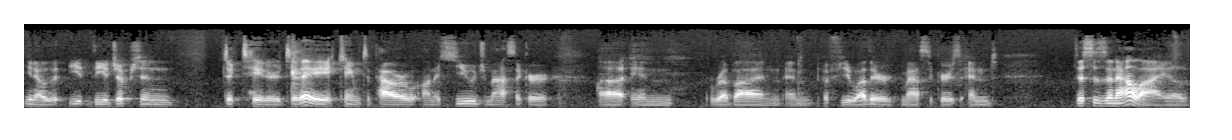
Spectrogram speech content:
you know, the, the, Egyptian dictator today came to power on a huge massacre uh, in Rabaa and, and a few other massacres, and this is an ally of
